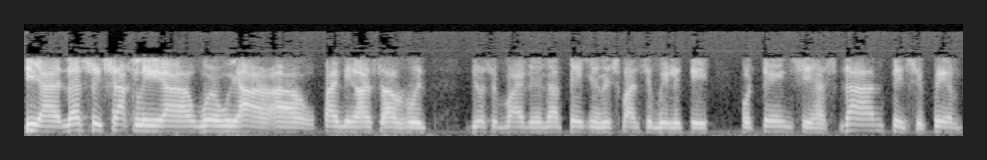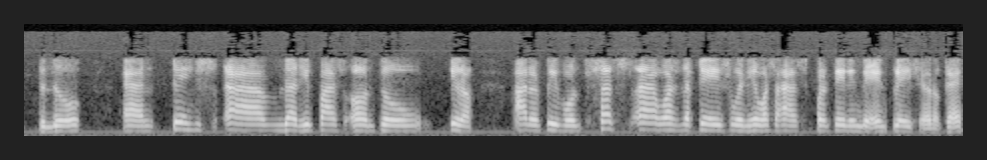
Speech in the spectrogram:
Yeah, that's exactly uh, where we are uh, finding ourselves with Joseph Biden not taking responsibility for things he has done, things he failed to do, and things um, that he passed on to, you know, other people. Such uh, was the case when he was asked pertaining the inflation. Okay,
